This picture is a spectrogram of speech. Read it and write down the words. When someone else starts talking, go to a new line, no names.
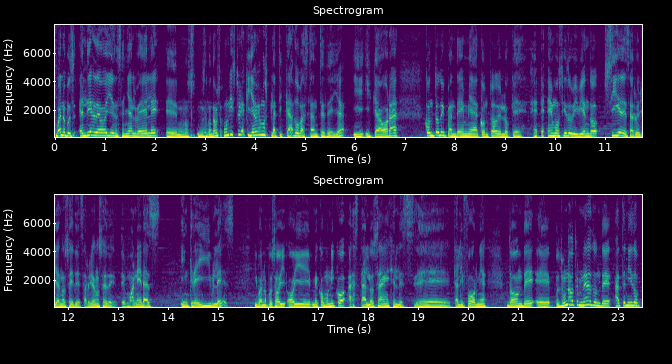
Bueno, pues el día de hoy en Señal BL eh, nos, encontramos una historia que ya habíamos platicado bastante de ella y, que ahora, con todo y pandemia, con todo lo que hemos ido viviendo, sigue desarrollándose y desarrollándose de, maneras increíbles. Y bueno, pues hoy, hoy me comunico hasta Los Ángeles, eh, California, donde, eh, pues de una u otra manera, donde ha tenido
